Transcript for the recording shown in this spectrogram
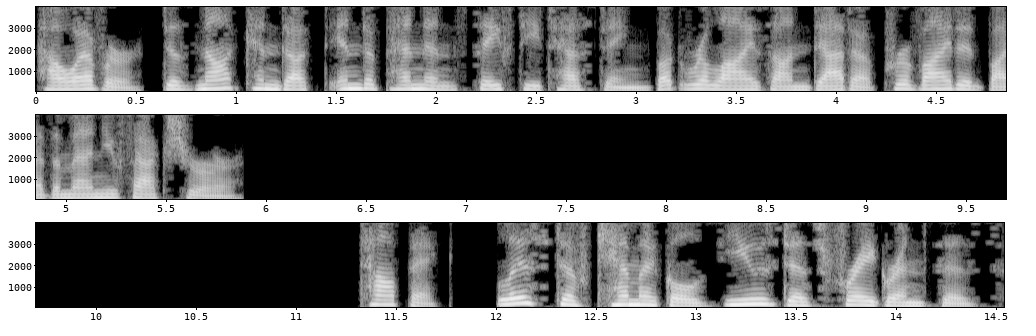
however, does not conduct independent safety testing but relies on data provided by the manufacturer. List of chemicals used as fragrances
